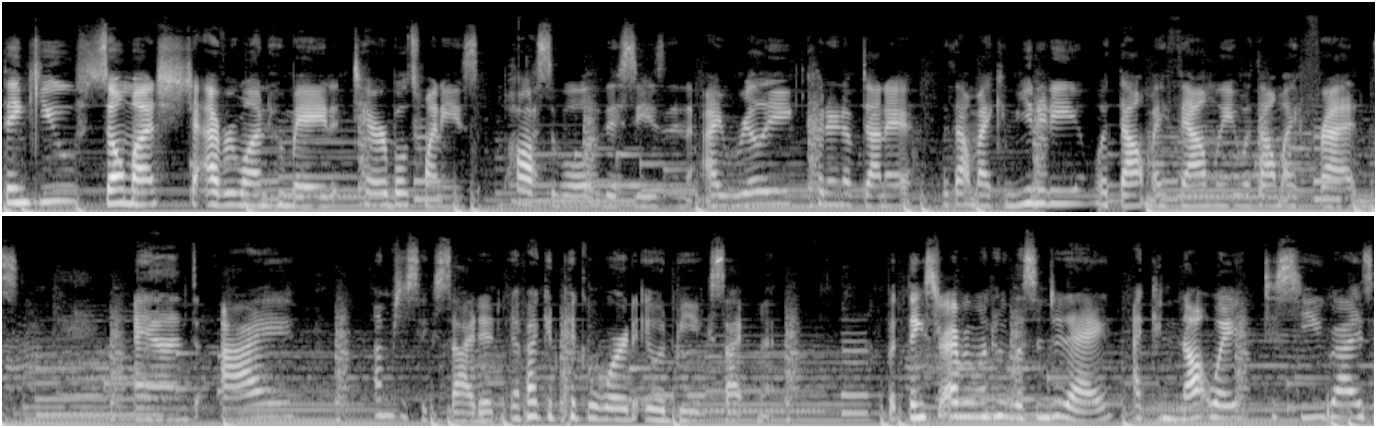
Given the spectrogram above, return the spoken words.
Thank you so much to everyone who made Terrible 20s possible this season. I really couldn't have done it without my community, without my family, without my friends. And I I'm just excited. If I could pick a word, it would be excitement. But thanks for everyone who listened today. I cannot wait to see you guys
